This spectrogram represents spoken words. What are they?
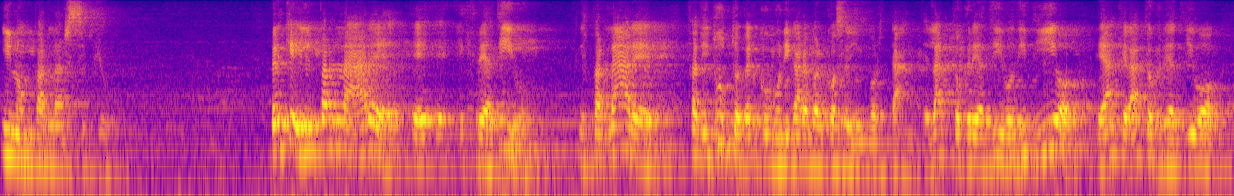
il non parlarsi più. Perché il parlare è, è, è creativo, il parlare fa di tutto per comunicare qualcosa di importante. L'atto creativo di Dio è anche l'atto creativo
